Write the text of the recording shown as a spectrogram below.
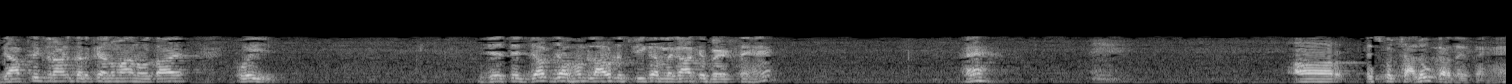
व्याप्ति ग्रहण करके अनुमान होता है, कोई। जैसे जब जब हम लाउड स्पीकर लगा के बैठते हैं हैं? और इसको चालू कर देते हैं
